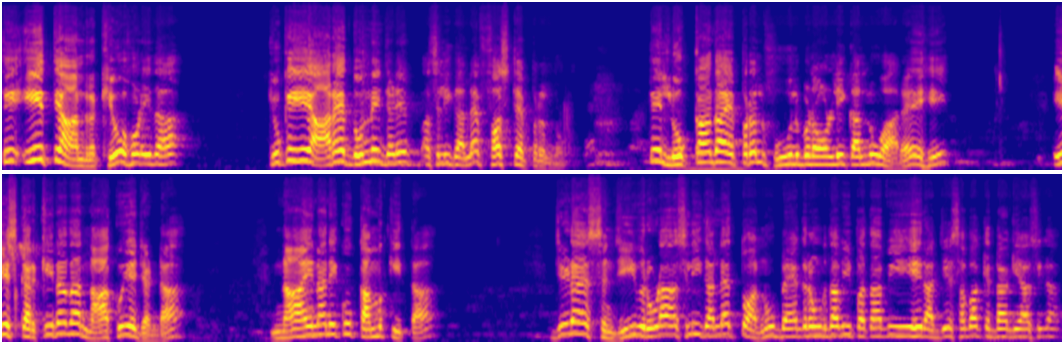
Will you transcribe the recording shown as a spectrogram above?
ਤੇ ਇਹ ਧਿਆਨ ਰੱਖਿਓ ਹੁਣ ਇਹਦਾ, ਕਿਉਂਕਿ ਇਹ ਆ ਰਿਹਾ ਦੋਨੇ ਜਣੇ, ਅਸਲੀ ਗੱਲ ਹੈ 1 ਅਪ੍ਰੈਲ ਨੂੰ। ਤੇ ਲੋਕਾਂ ਦਾ ਅਪ੍ਰੈਲ ਫੂਲ ਬਣਾਉਣ ਲਈ ਕੱਲ ਨੂੰ ਆ ਰਿਹਾ ਇਹ। ਇਸ ਕਰਕੇ ਇਹਨਾਂ ਦਾ ਨਾ ਕੋਈ ਏਜੰਡਾ ਨਾ ਇਹਨਾਂ ਨੇ ਕੋਈ ਕੰਮ ਕੀਤਾ। ਜਿਹੜਾ ਸੰਜੀਵ ਅਰੋੜਾ ਅਸਲੀ ਗੱਲ ਹੈ, ਤੁਹਾਨੂੰ ਬੈਕਗ੍ਰਾਉਂਡ ਦਾ ਵੀ ਪਤਾ ਵੀ ਇਹ ਰਾਜ ਸਭਾ ਕਿੱਦਾਂ ਗਿਆ ਸੀਗਾ।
